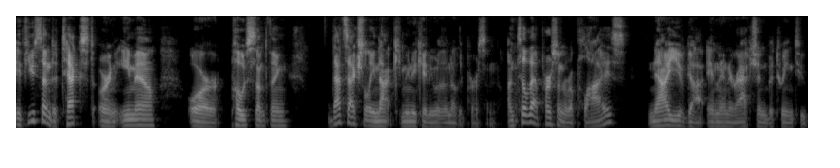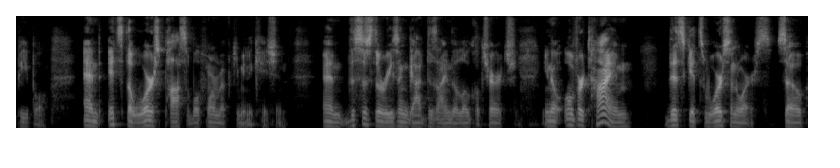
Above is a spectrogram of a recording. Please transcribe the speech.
if you send a text or an email or post something that's actually not communicating with another person until that person replies now you've got an interaction between two people and it's the worst possible form of communication and this is the reason God designed the local church. You know, over time, this gets worse and worse. So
